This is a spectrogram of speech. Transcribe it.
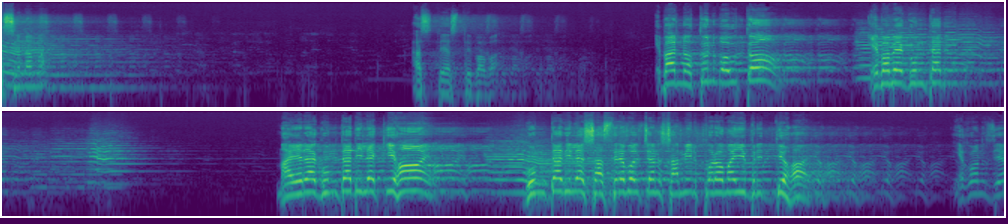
আছে না মা? আস্তে আস্তে বাবা। এবার নতুন বউ তো, এভাবে ঘুমটা মায়েরা ঘুমটা দিলে কি হয়? ঘুমটা দিলে শাস্ত্রে বলছেন, স্বামীর পরমায়ু বৃদ্ধি হয়। এখন যে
